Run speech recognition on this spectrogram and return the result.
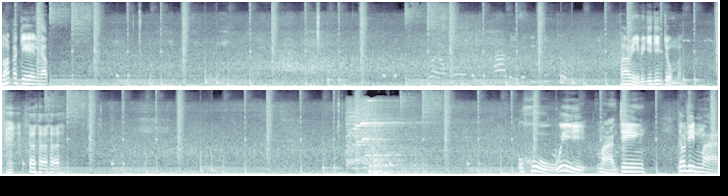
Not again ครับเมื่อของพี่พาหมีไปกินชิ้นจุ่มพาหมีไปกินจิ้นจุ่มอะ หหมานจริง เจ้าถิ่นหมาน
